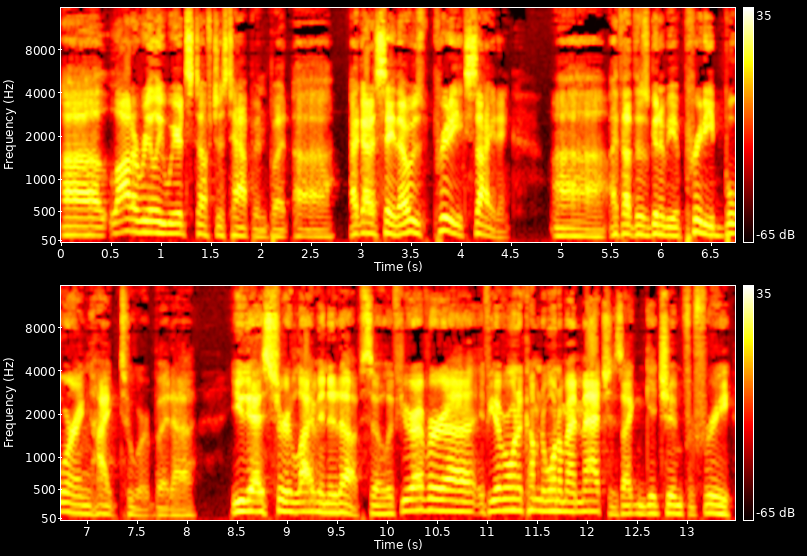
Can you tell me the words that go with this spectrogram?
Uh, a lot of really weird stuff just happened, but, uh, I gotta say, that was pretty exciting. Uh, I thought this was gonna be a pretty boring hype tour, but, uh, you guys sure livened it up. So if you're ever, uh, if you ever want to come to one of my matches, I can get you in for free.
